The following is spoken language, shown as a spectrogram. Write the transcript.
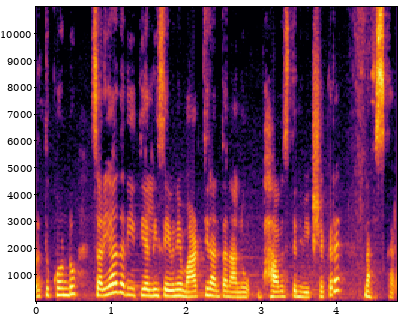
ಅರಿತುಕೊಂಡು ಸರಿಯಾದ ರೀತಿಯಲ್ಲಿ ಸೇವನೆ ಮಾಡ್ತೀರಾ ಅಂತ ನಾನು ಭಾವಿಸ್ತೀನಿ ವೀಕ್ಷಕರೇ. ನಮಸ್ಕಾರ.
